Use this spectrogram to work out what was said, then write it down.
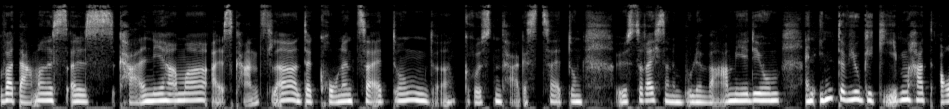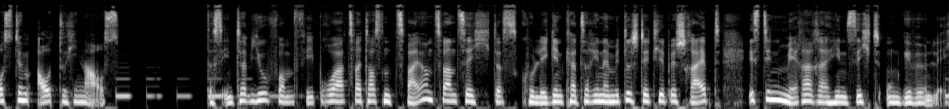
war damals, als Karl Nehammer als Kanzler der Kronenzeitung, der größten Tageszeitung Österreichs, einem Boulevardmedium, ein Interview gegeben hat aus dem Auto hinaus. Das Interview vom Februar 2022, das Kollegin Katharina Mittelstädt hier beschreibt, ist in mehrerer Hinsicht ungewöhnlich.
